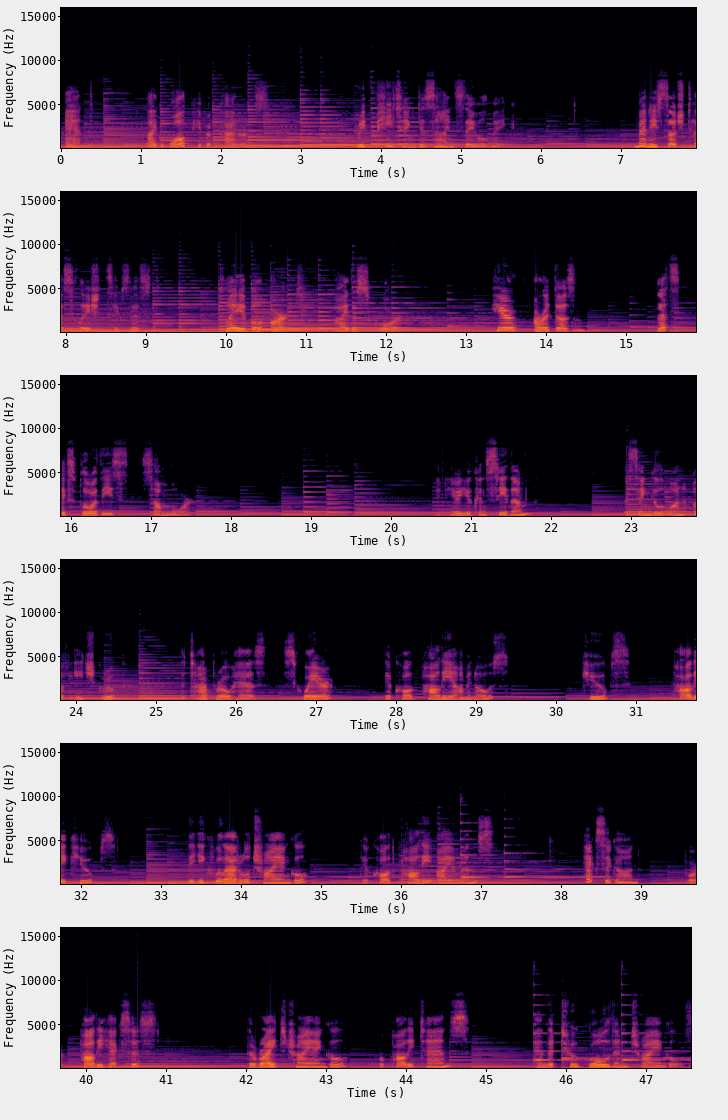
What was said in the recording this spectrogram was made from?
and, like wallpaper patterns, repeating designs they will make. Many such tessellations exist, playable art by the score here are a dozen. Let's explore these some more. And here you can see them, the single one of each group. The top row has square, they're called polyominoes, cubes, polycubes, the equilateral triangle, they're called polyiamonds, hexagon for polyhexes, the right triangle for polytans, and the two golden triangles,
